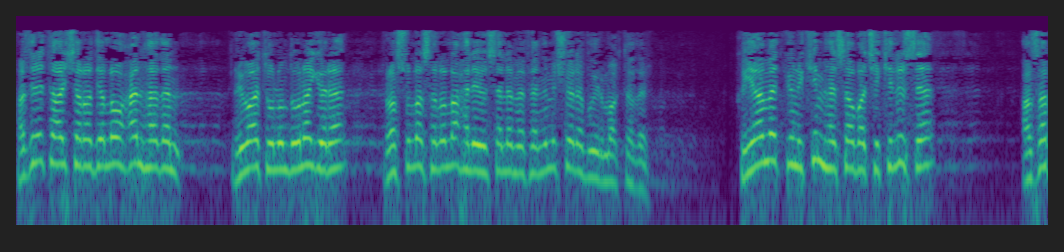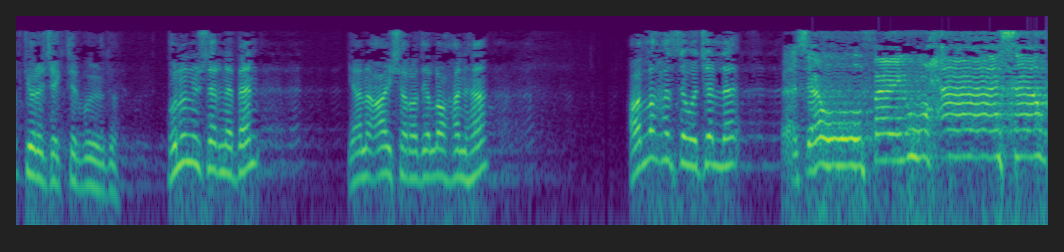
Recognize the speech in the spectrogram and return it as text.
Hazreti Ayşe radıyallahu anhadan rivayet olunduğuna göre Resulullah sallallahu aleyhi ve sellem Efendimiz şöyle buyurmaktadır. Kıyamet günü kim hesaba çekilirse azap görecektir buyurdu. Bunun üzerine ben yani Ayşe radıyallahu anha Allah azze ve celle فسوف يحاسب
